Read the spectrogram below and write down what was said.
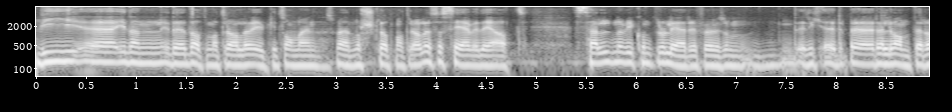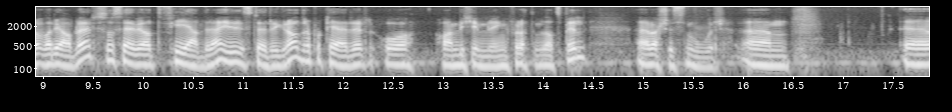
Vi, eh, i, den, I det datamaterialet EUKIDS Online, som er norsk datamateriale, så ser vi det at selv når vi kontrollerer for liksom, relevante variabler, så ser vi at fedre i større grad rapporterer å ha en bekymring for dette med dataspill eh, versus mor. Eh,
